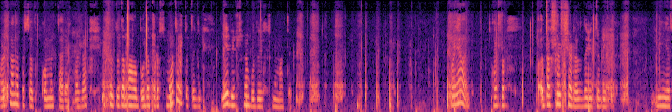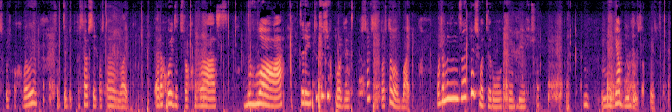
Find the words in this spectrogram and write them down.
Можна написати в коментарях, може. Якщо туди мало буде просмотрів, то тоді я більше не буду їх знімати. Поняли? Так що, так що ще раз даю тобі мені скільки хвилин, щоб ти підписався і поставив лайк. Я рахую до трьох. Раз, два, три. Ти до сих пор не підписався і поставив лайк. Може мені не записувати ролики більше? Ну, я буду записувати.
